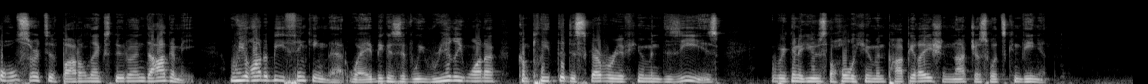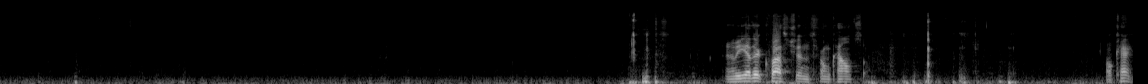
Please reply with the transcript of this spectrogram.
all sorts of bottlenecks due to endogamy. We ought to be thinking that way because if we really want to complete the discovery of human disease, we're going to use the whole human population, not just what's convenient. Any other questions from council? Okay,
